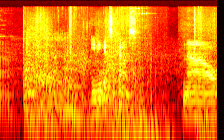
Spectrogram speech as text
Uh, and gets a cast. Now,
